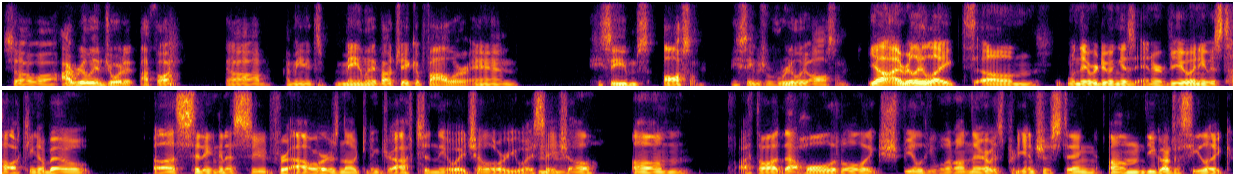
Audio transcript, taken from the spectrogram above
so uh I really enjoyed it I thought um I mean it's mainly about Jacob Fowler and he seems awesome. He seems really awesome. Yeah, I really liked um when they were doing his interview and he was talking about uh sitting in a suit for hours not getting drafted in the OHL or USHL. Um I thought that whole little like spiel he went on there was pretty interesting. Um you got to see like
